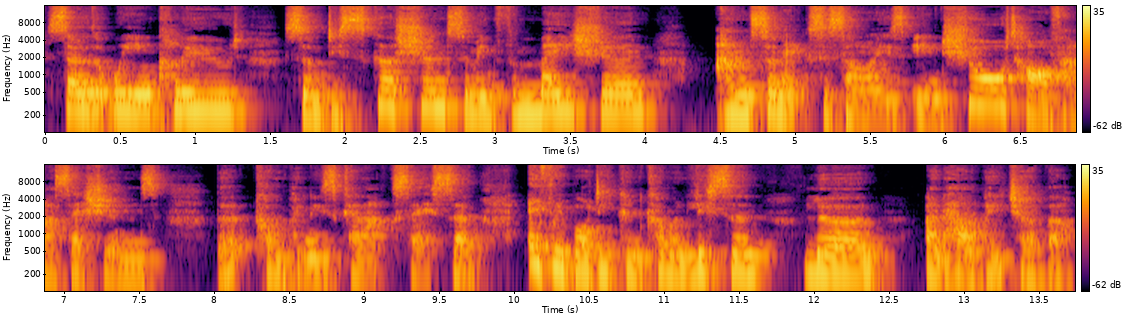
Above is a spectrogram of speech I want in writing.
so that we include some discussion, some information, and some exercise in short half hour sessions that companies can access. So everybody can come and listen, learn, and help each other.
